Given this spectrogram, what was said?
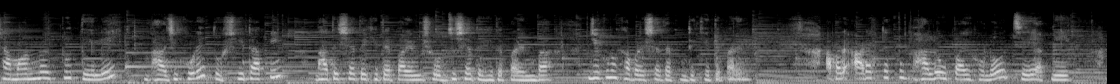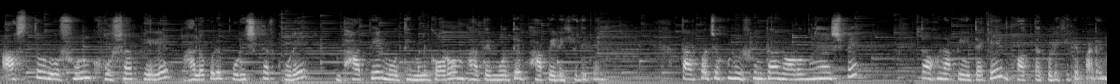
সামান্য একটু তেলে ভাজি করে তো সেটা আপনি ভাতের সাথে খেতে পারেন, সবজির সাথে খেতে পারেন বা যে কোনো খাবারের সাথে আপনি এটা খেতে পারেন। আবার আরেকটা খুব ভালো উপায় হলো যে আপনি আস্ত রসুন খোসা ফেলে ভালো করে পরিষ্কার করে ভাতের মধ্যে মানে গরম ভাতের মধ্যে ভাপে রেখে দেবেন। তারপর যখন রসুনটা নরম হয়ে আসবে, তখন আপনি এটাকে ভর্তা করে খেতে পারেন।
